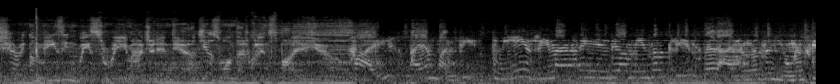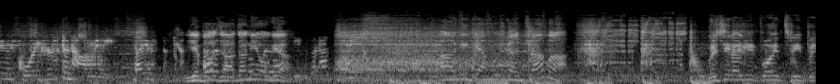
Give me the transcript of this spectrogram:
sharing amazing ways to reimagine India. Here's one that could inspire you. Hi, I am Manvi. To me, reimagining India means a place where animals and humans can coexist in harmony. Bye. ये बहुत ज़्यादा नहीं हो गया? आगे क्या होगा ड्रामा? मिर्ची 98.3 पे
